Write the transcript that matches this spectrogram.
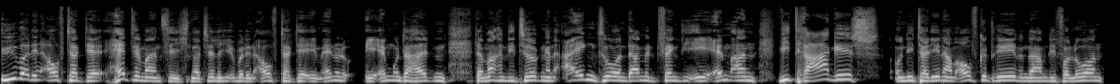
über den Auftakt der, hätte man sich natürlich über den Auftakt der EM, EM unterhalten. Da machen die Türken ein Eigentor und damit fängt die EM an. Wie tragisch. Und die Italiener haben aufgedreht und da haben die verloren.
